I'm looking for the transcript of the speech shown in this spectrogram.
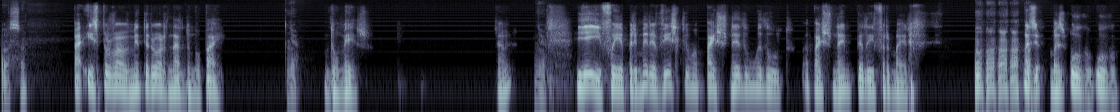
posso. Pá, isso provavelmente era o ordenado do meu pai. Yeah. De um mês. Sabe? Yeah. E aí foi a primeira vez que eu me apaixonei de um adulto. Apaixonei-me pela enfermeira. Mas, mas Hugo, Hugo,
